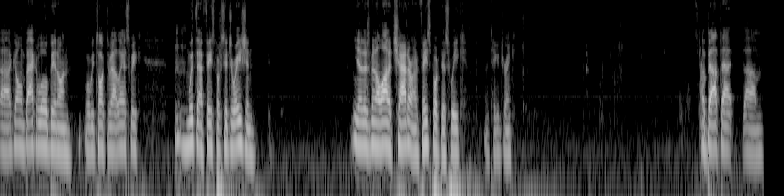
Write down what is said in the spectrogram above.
uh, going back a little bit on what we talked about last week, with that Facebook situation, you know, there's been a lot of chatter on Facebook this week. Let me take a drink. About that, um,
